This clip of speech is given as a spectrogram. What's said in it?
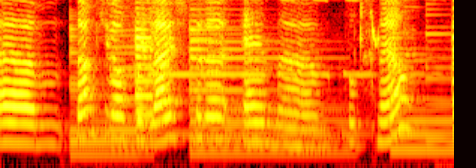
Um, dankjewel voor het luisteren en tot snel.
